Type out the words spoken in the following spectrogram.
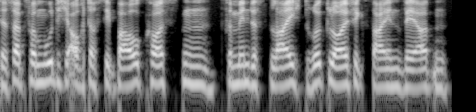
Deshalb vermute ich auch, dass die Baukosten zumindest leicht rückläufig sein werden.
